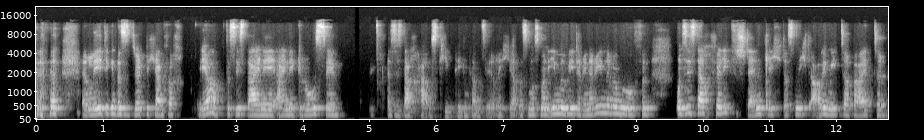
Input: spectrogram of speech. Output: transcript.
erledigen. Das ist wirklich einfach, ja, das ist eine, eine große es ist auch Housekeeping, ganz ehrlich. Ja, das muss man immer wieder in Erinnerung rufen. Und es ist auch völlig verständlich, dass nicht alle Mitarbeiter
